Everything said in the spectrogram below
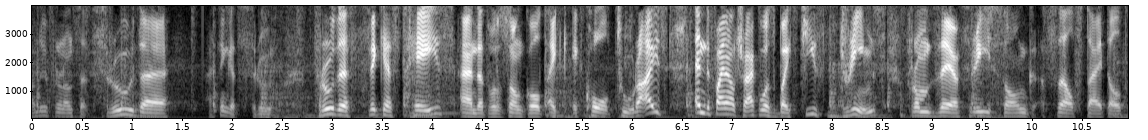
how do you pronounce that? Through the I think it's through through the thickest haze, and that was a song called "A, a Call to Rise." And the final track was by Teeth Dreams from their three-song self-titled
